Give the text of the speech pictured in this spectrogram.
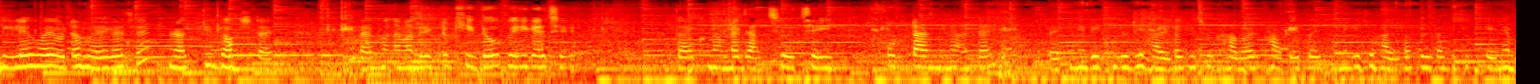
ডিলে হয়ে ওটা হয়ে গেছে রাত্রি দশটায়। তো এখন আমাদের একটু খিদেও পেয়ে গেছে। তো এখন আমরা যাচ্ছি হচ্ছে এই ফুড টার্মিনালটায় তো এখানে দেখি যদি হালকা কিছু খাবার থাকে, তো এখানে কিছু হালকা ফুলকা কিছু খেয়ে নেব।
